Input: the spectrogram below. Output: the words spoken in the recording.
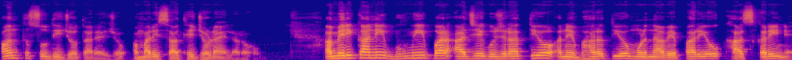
અંત સુધી જોતા રહેજો. અમારી સાથે જોડાયેલા રહો. અમેરિકાની ભૂમિ પર આજે ગુજરાતીઓ અને ભારતીયો મૂળના વેપારીઓ, ખાસ કરીને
